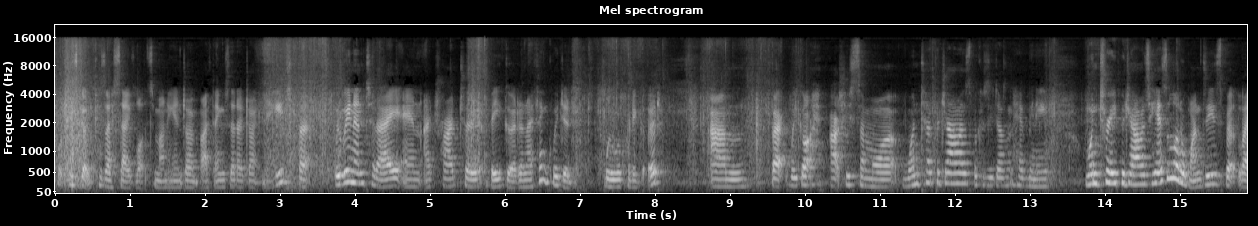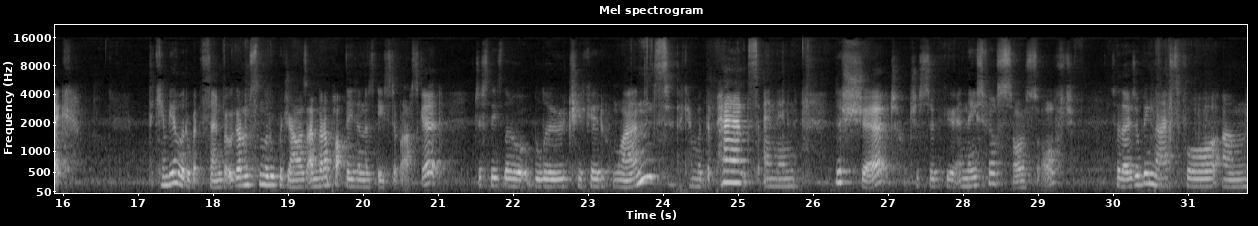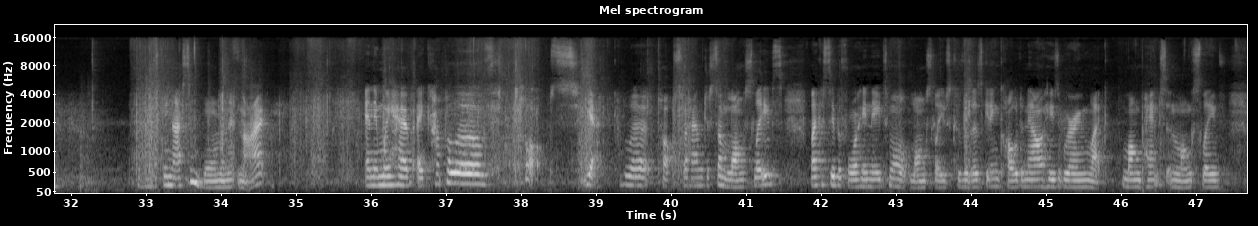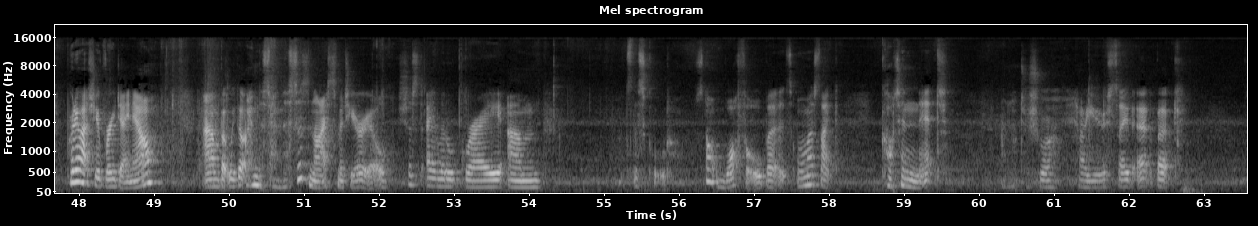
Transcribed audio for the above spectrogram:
which is good because I save lots of money and don't buy things that I don't need. But we went in today and I tried to be good and I think we did, we were pretty good. Um, but we got actually some more winter pajamas because he doesn't have many wintry pajamas. He has a lot of onesies but like they can be a little bit thin but we got him some little pajamas. I'm going to pop these in his Easter basket. Just these little blue checkered ones. They come with the pants and then the shirt which is super cute and these feel so soft so those will be nice for, um, to be nice and warm in at night. And then we have a couple of tops. Yeah, a couple of tops for him, just some long sleeves. Like I said before, he needs more long sleeves because it is getting colder now. He's wearing like long pants and long sleeve pretty much every day now. Um, but we got him this one. This is nice material. It's just a little grey, um, what's this called? It's not waffle, but it's almost like cotton knit sure how you say that, but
